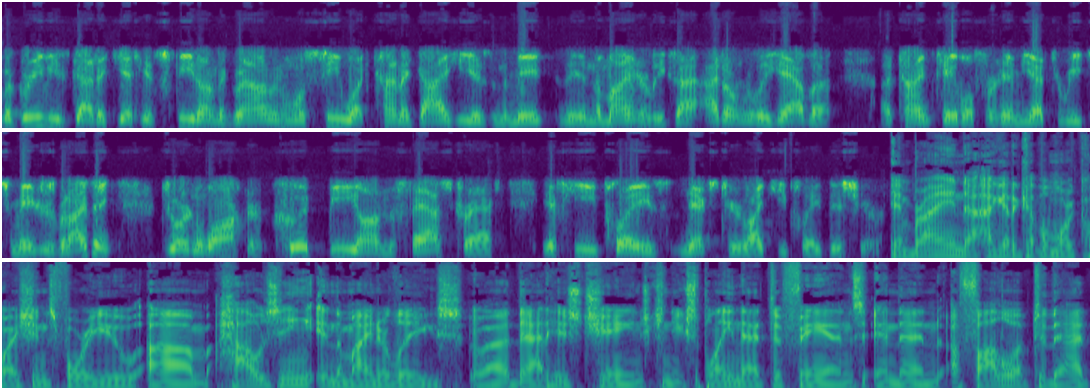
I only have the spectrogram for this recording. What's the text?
McGreevy's got to get his feet on the ground, and we'll see what kind of guy he is in the ma- in the minor leagues. I, I don't really have a, a timetable for him yet to reach majors, but I think Jordan Walker could be on the fast track if he plays next year like he played this year. And Brian, I got a couple more questions for you. Um, housing in the minor leagues uh, that has changed. Can you explain that to fans? And then a follow up to that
